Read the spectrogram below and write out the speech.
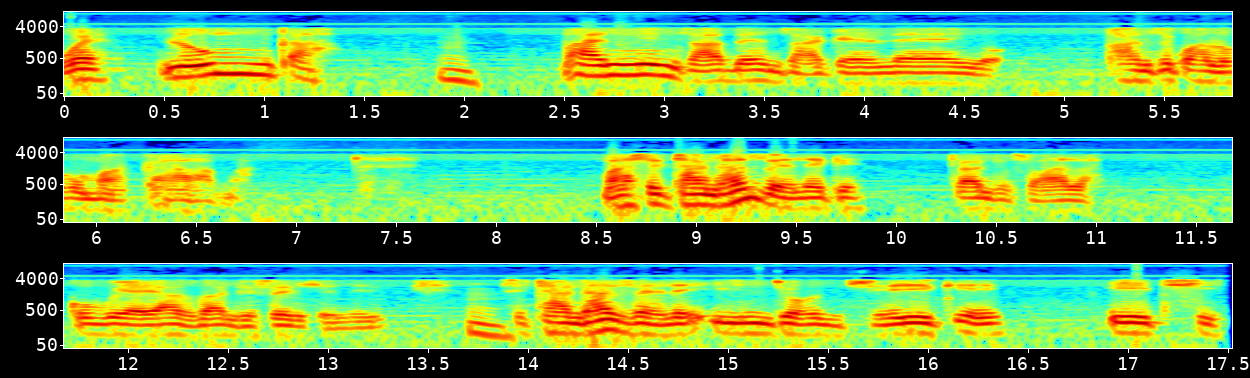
We lumka. Mm. baninzi abenzakeleyo phantsi kwaloo magama. Masithandazele ke xa ndivala kuba uyayazi uba ndisendleleni. Mm. sithandazele into nje ke ethi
